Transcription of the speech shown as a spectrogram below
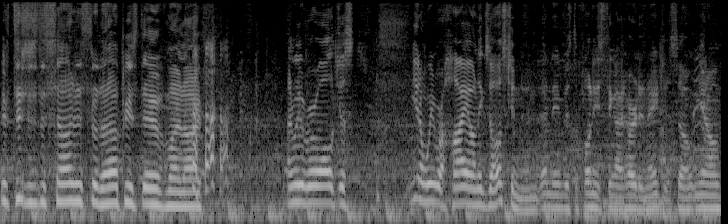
if this is the saddest or the happiest day of my life," and we were all just. You know, we were high on exhaustion, and, and it was the funniest thing I'd heard in ages. So, you know,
